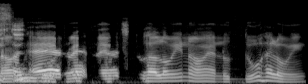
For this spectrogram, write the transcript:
não, é, não é, é, antes do Halloween, não. É no do Halloween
